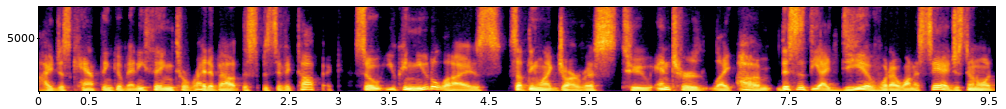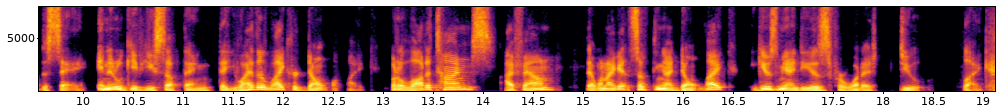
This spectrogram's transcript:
I just can't think of anything to write about the specific topic. So you can utilize something like Jarvis to enter, like, um, this is the idea of what I want to say. I just don't know what to say. And it'll give you something that you either like or don't like. But a lot of times I found that when I get something I don't like, it gives me ideas for what I do like.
